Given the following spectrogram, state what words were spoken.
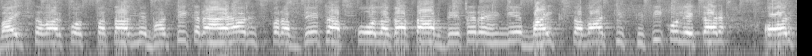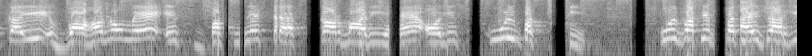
बाइक सवार को अस्पताल में भर्ती कराया है और इस पर अपडेट आपको लगातार देते रहेंगे। बाइक सवार की स्थिति को लेकर और कई वाहनों में इस बस ने टक्कर मारी है और ये स्कूल बस थी स्कूल बस बताई जा रही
